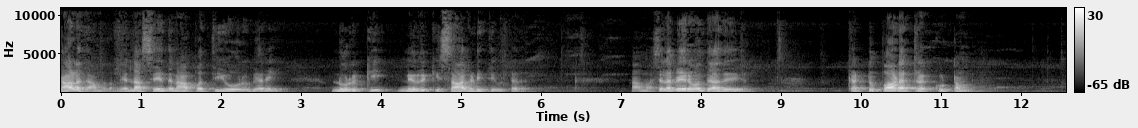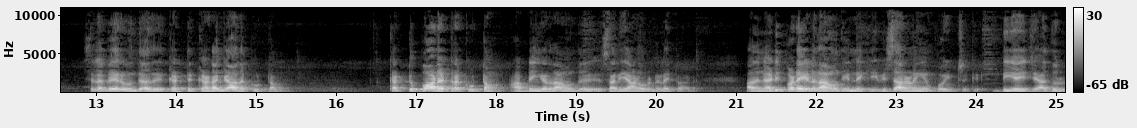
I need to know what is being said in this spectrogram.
காலதாமதம் எல்லாம் சேர்ந்து நாற்பத்தி ஓரு பேரை நொறுக்கி நெருக்கி சாகடித்து விட்டது. ஆமாம் சில பேர் வந்து அது கட்டுப்பாடற்ற கூட்டம். சில பேர் வந்து அது கட்டுக்கடங்காத கூட்டம். கட்டுப்பாடற்ற கூட்டம் அப்படிங்கிறதான் வந்து சரியான ஒரு நிலைப்பாடு. அதன் அடிப்படையில் தான் வந்து இன்னைக்கு விசாரணையும் போயிட்டுருக்கு. டிஐஜி அதுல்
